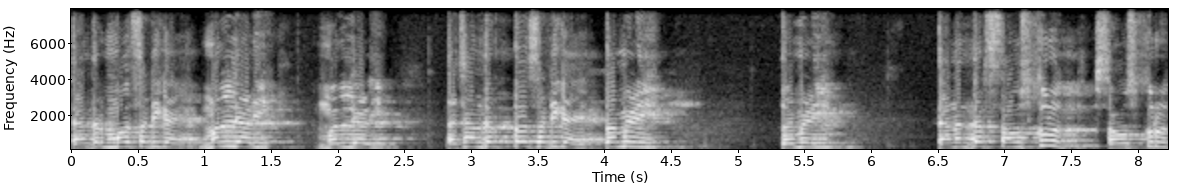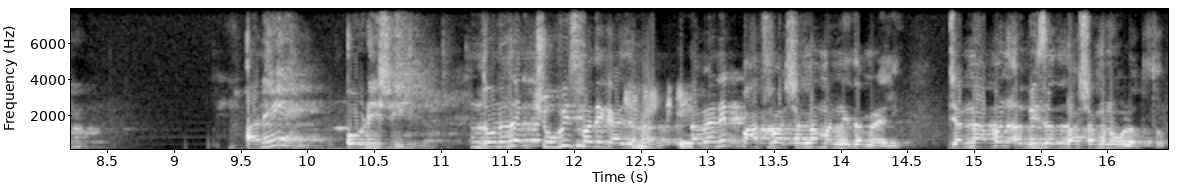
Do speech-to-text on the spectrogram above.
त्यानंतर म साठी काय? मल्याळी. मल्याळी. त्याच्यानंतर त साठी काय? तमिळी. तमिळी. त्यानंतर संस्कृत. संस्कृत. आणि ओडिशी दोन हजार चोवीसमध्ये काय झालं? नव्याने पाच भाषांना मान्यता मिळाली ज्यांना आपण अभिजात भाषा म्हणून ओळखतो.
